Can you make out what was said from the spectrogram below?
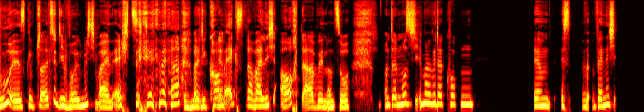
cool, es gibt Leute, die wollen mich mal in echt sehen, ja? oder die kommen ja. extra, weil ich auch da bin und so. Und dann muss ich immer wieder gucken, ähm, ist, wenn ich,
